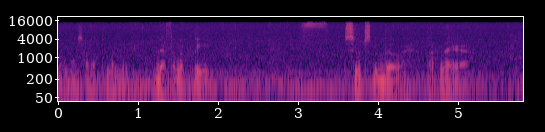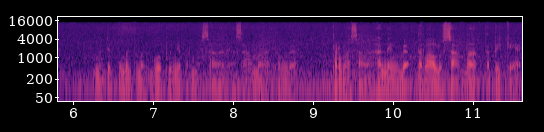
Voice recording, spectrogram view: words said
ngomong sama teman definitely suits the bill ya. Karena ya mungkin teman-teman gue punya permasalahan yang sama atau enggak. Permasalahan yang enggak terlalu sama tapi kayak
